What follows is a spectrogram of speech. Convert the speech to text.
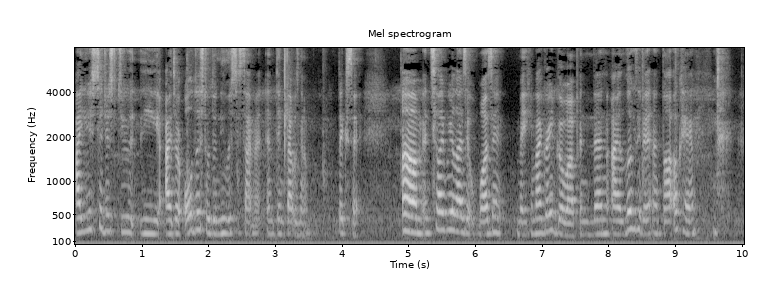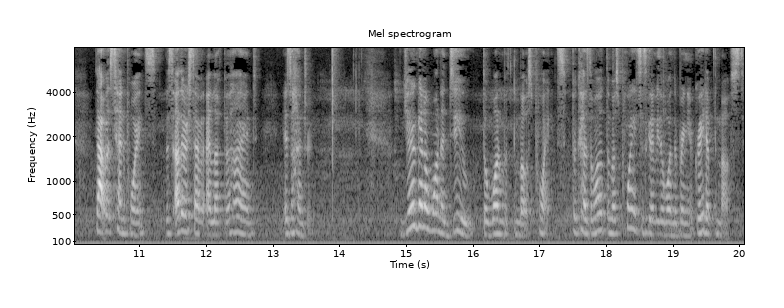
I used to just do the either oldest or the newest assignment and think that was gonna fix it. Um, until I realized it wasn't making my grade go up. And then I looked at it and I thought, okay, that was 10 points. This other assignment I left behind is 100 you're gonna wanna do the one with the most points because the one with the most points is gonna be the one to bring your grade up the most.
